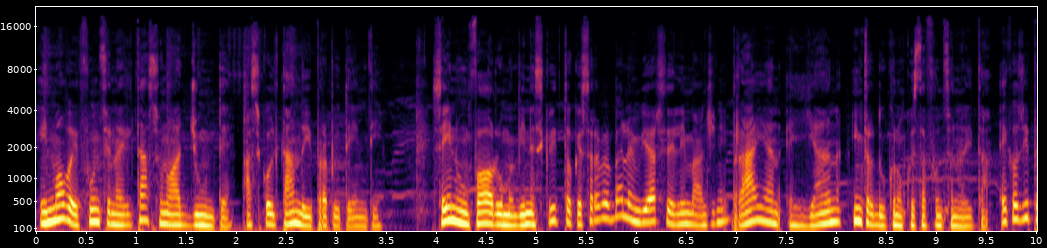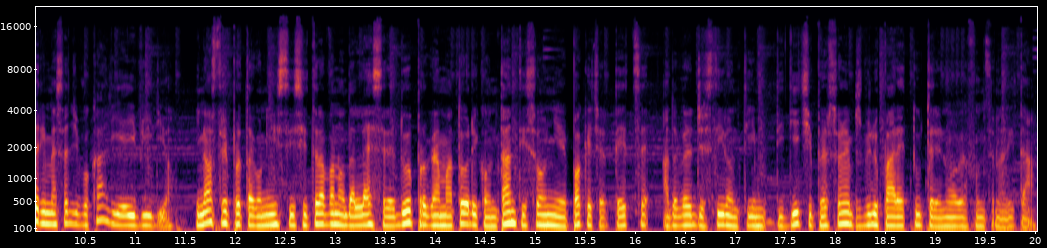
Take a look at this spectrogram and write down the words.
e nuove funzionalità sono aggiunte ascoltando i propri utenti. Se in un forum viene scritto che sarebbe bello inviarsi delle immagini, Brian e Ian introducono questa funzionalità e così per i messaggi vocali e i video. I nostri protagonisti si trovano dall'essere due programmatori con tanti sogni e poche certezze a dover gestire un team di 10 persone per sviluppare tutte le nuove funzionalità.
